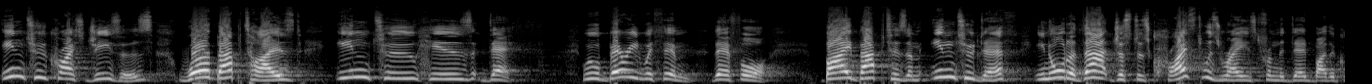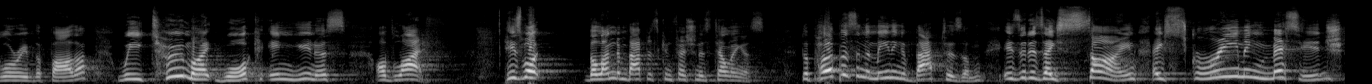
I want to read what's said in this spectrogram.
into Christ Jesus were baptized into his death? We were buried with him, therefore, by baptism into death, in order that, just as Christ was raised from the dead by the glory of the Father, we too might walk in newness of life. Here's what the London Baptist Confession is telling us. The purpose and the meaning of baptism is it is a sign, a screaming message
